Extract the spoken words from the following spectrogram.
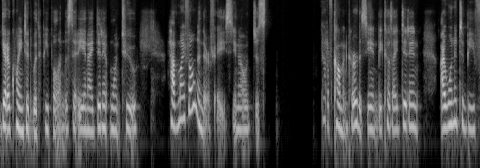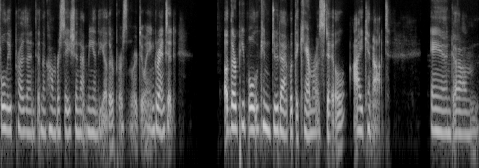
Get acquainted with people in the city and i didn't want to have my phone in their face you know just out of common courtesy and because i didn't i wanted to be fully present in the conversation that me and the other person were doing. Granted other people can do that with the camera still. I cannot. And um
